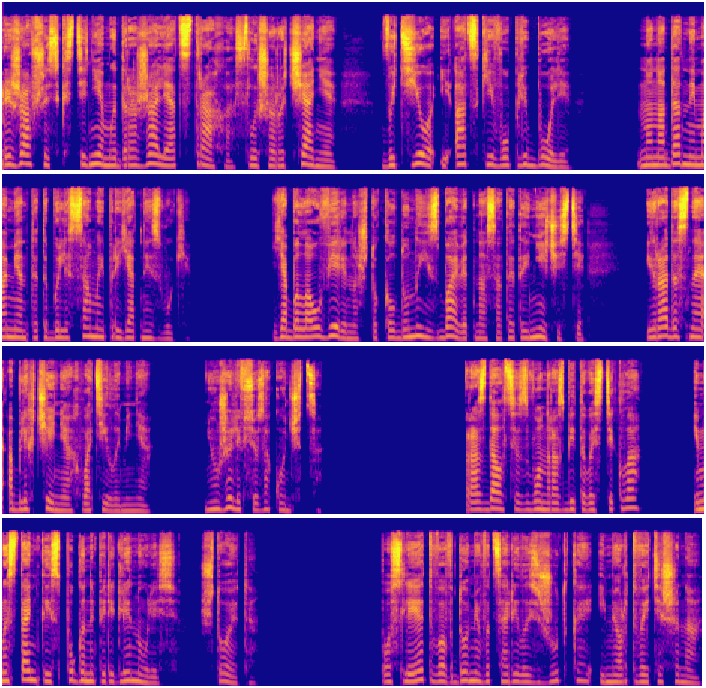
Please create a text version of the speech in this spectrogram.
Прижавшись к стене, мы дрожали от страха, слыша рычание, вытье и адские вопли боли. Но на данный момент это были самые приятные звуки. Я была уверена, что колдуны избавят нас от этой нечисти, и радостное облегчение охватило меня. Неужели все закончится? Раздался звон разбитого стекла, и мы с Танькой испуганно переглянулись. Что это? После этого в доме воцарилась жуткая и мертвая тишина.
